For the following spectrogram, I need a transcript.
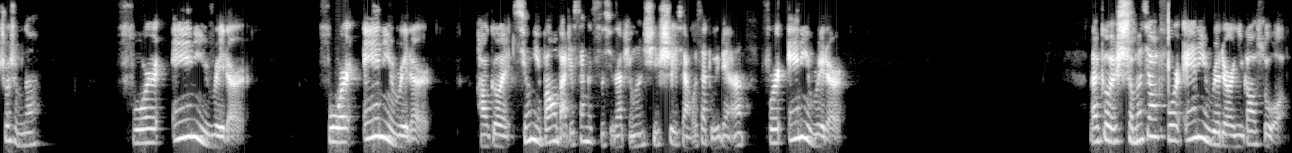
说什么呢 ？For any reader, for any reader。好，各位，请你帮我把这三个词写在评论区试一下，我再读一遍啊。For any reader。来，各位，什么叫 for any reader？你告诉我。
